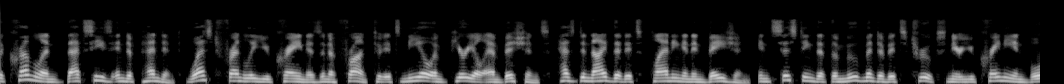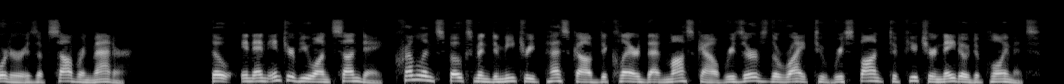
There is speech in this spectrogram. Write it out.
The Kremlin, that sees independent, West-friendly Ukraine as an affront to its neo-imperial ambitions, has denied that it's planning an invasion, insisting that the movement of its troops near Ukrainian border is a sovereign matter. Though, in an interview on Sunday, Kremlin spokesman Dmitry Peskov declared that Moscow reserves the right to respond to future NATO deployments.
